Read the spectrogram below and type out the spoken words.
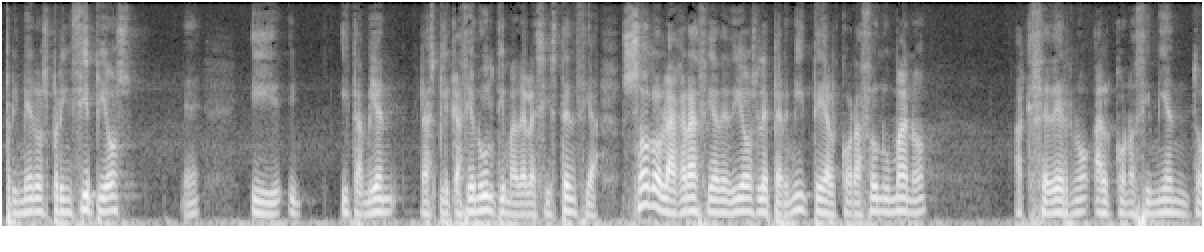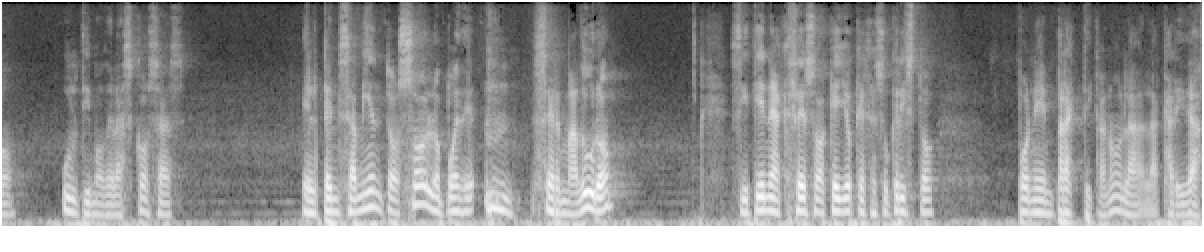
primeros principios ¿eh? y, también la explicación última de la existencia. Solo la gracia de Dios le permite al corazón humano acceder al conocimiento último de las cosas. El pensamiento solo puede ser maduro si tiene acceso a aquello que Jesucristo pone en práctica, ¿no? La, caridad.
